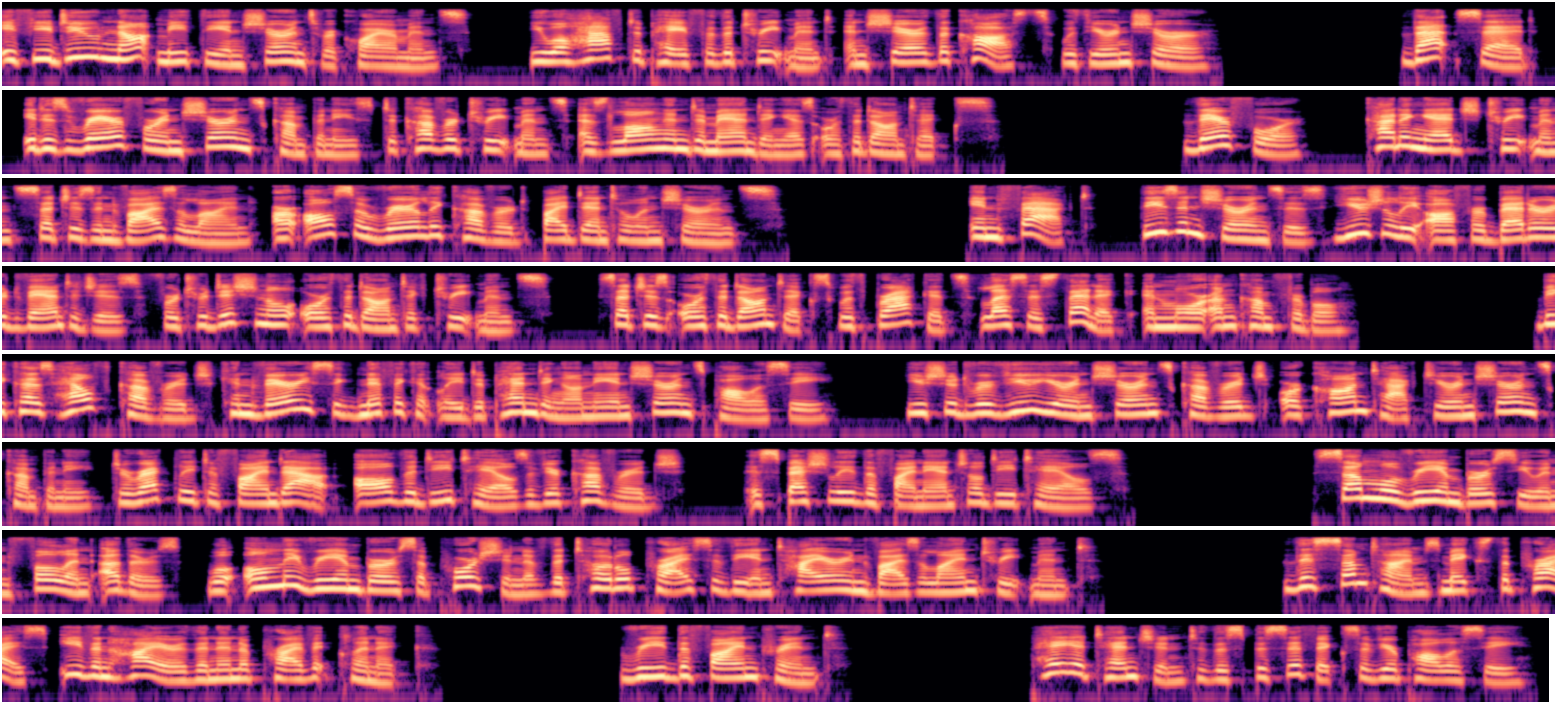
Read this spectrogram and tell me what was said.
If you do not meet the insurance requirements, you will have to pay for the treatment and share the costs with your insurer. That said, it is rare for insurance companies to cover treatments as long and demanding as orthodontics. Therefore, cutting edge treatments such as Invisalign are also rarely covered by dental insurance. In fact, these insurances usually offer better advantages for traditional orthodontic treatments, such as orthodontics with brackets less aesthetic and more uncomfortable. Because health coverage can vary significantly depending on the insurance policy, you should review your insurance coverage or contact your insurance company directly to find out all the details of your coverage, especially the financial details. Some will reimburse you in full, and others will only reimburse a portion of the total price of the entire Invisalign treatment. This sometimes makes the price even higher than in a private clinic. Read the fine print. Pay attention to the specifics of your policy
